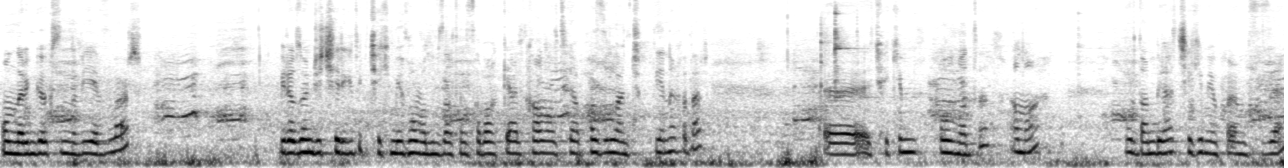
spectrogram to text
Onların Göksu'nda bir evi var. Biraz önce içeri gittik. Çekim yapamadım zaten. Sabah gel kahvaltı yap hazırlan çık diyene kadar. Ee, çekim olmadı ama buradan biraz çekim yaparım size.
